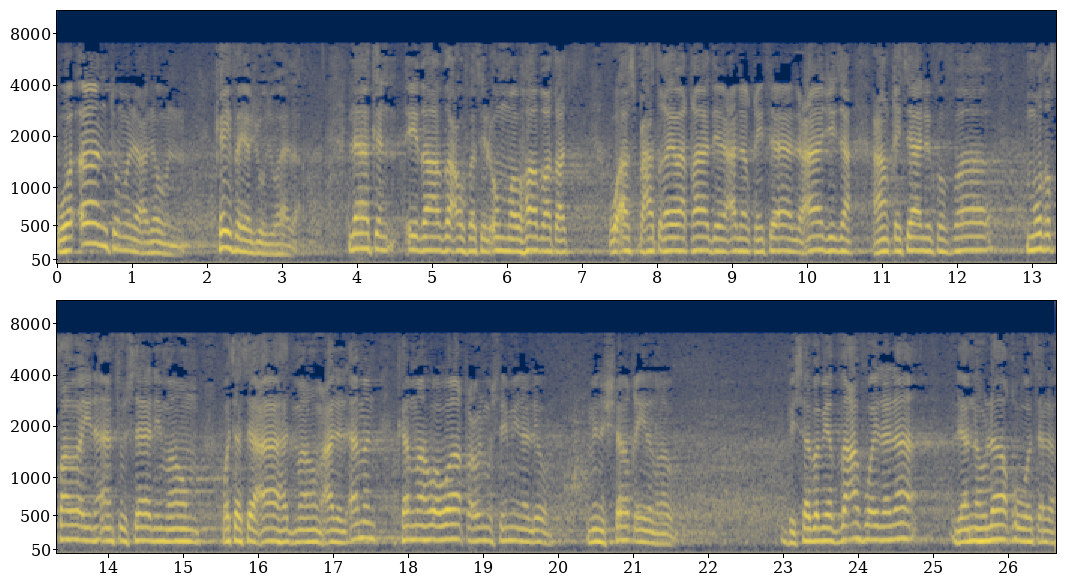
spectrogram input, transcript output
وأنتم الأعلون. كيف يجوز هذا؟ لكن إذا ضعفت الأمة وهبطت وأصبحت غير قادرة على القتال عاجزة عن قتال الكفار مضطرة إلى أن تسالمهم وتتعاهد معهم على الأمن كما هو واقع المسلمين اليوم من الشرق إلى الغرب. بسبب الضعف وإلا لا لأنه لا قوة له.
